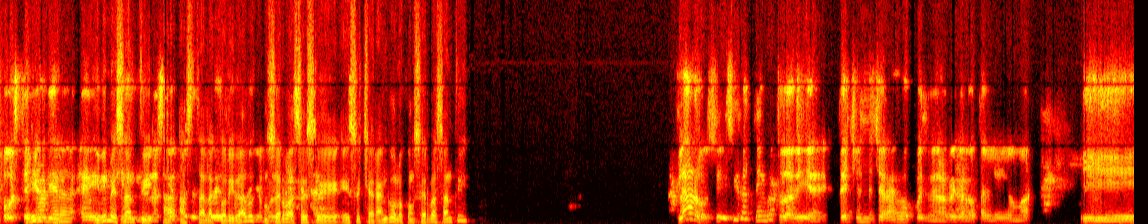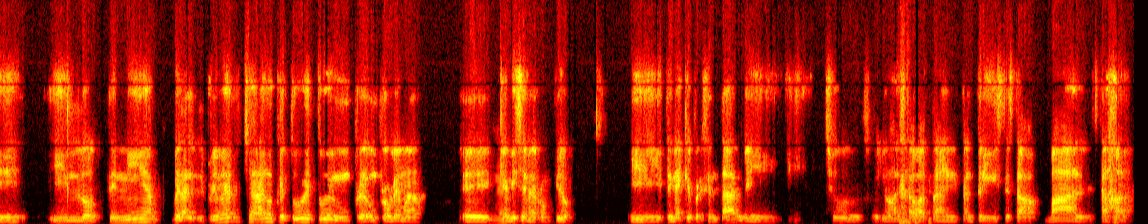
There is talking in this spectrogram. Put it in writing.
Posterior, y, dime, Santi, ¿hasta la actualidad conservas ese, ese charango? ¿Lo conservas, Santi? Claro, sí, sí lo tengo todavía. De hecho, ese charango pues me lo regaló también mi mamá y, y lo tenía, verá, el primer charango que tuve, tuve un, un problema eh, que a mí se me rompió y tenía que presentarme y, yo estaba tan, tan triste, estaba mal, estaba,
